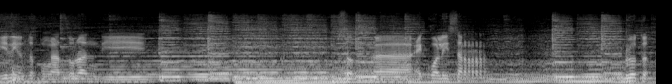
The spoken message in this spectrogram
kayak gini untuk pengaturan di so, uh, equalizer Bluetooth.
